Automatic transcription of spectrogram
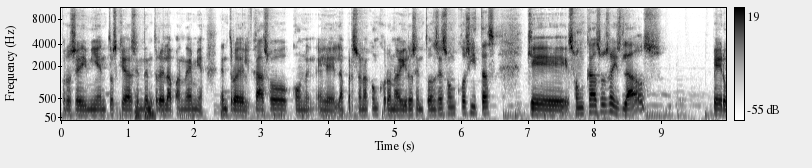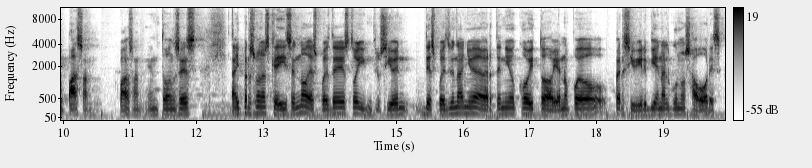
procedimientos que hacen dentro de la pandemia, dentro del caso con eh, la persona con coronavirus. Entonces son cositas que son casos aislados, pero pasan, pasan. Entonces hay personas que dicen, no, después de esto, inclusive después de un año de haber tenido COVID, todavía no puedo percibir bien algunos sabores,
